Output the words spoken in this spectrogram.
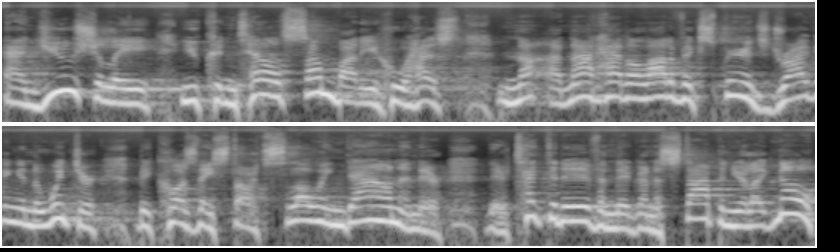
And usually you can tell somebody who has not, uh, not, had a lot of experience driving in the winter because they start slowing down and they're, they're tentative and they're going to stop. And you're like, no,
